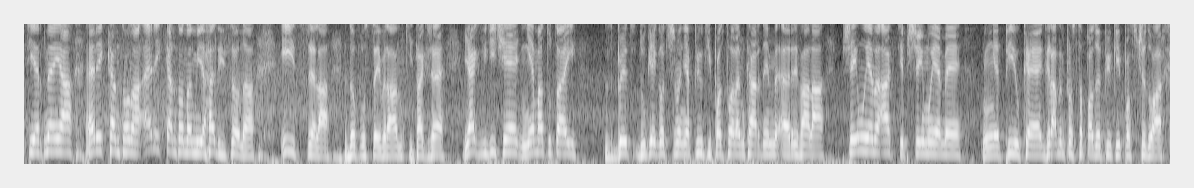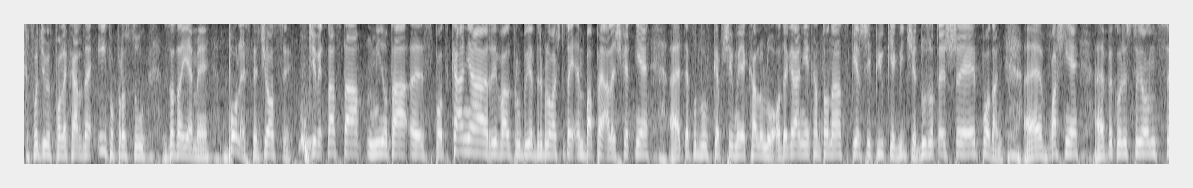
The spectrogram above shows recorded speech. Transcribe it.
Tierneya, Eric Cantona, Eric Cantona mija Alisona i strzela do pustej bramki. Także jak widzicie, nie ma tutaj zbyt długiego trzymania piłki pod polem karnym rywala. Przejmujemy akcję, przejmujemy mm, piłkę, gramy prostopadłe piłki po skrzydłach, wchodzimy w pole karne i po prostu zadajemy bolesne ciosy. 19 minuta e, spotkania, rywal próbuje dryblować tutaj Mbappé, ale świetnie e, tę futbolówkę przyjmuje Kalulu. Odegranie Kantona z pierwszej piłki, jak widzicie, dużo też e, podań. Właśnie wykorzystując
